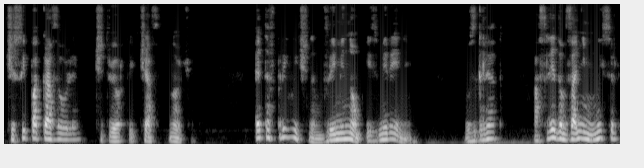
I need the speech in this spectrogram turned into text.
Часы показывали четвертый час ночи. Это в привычном временном измерении. Взгляд, а следом за ним мысль,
